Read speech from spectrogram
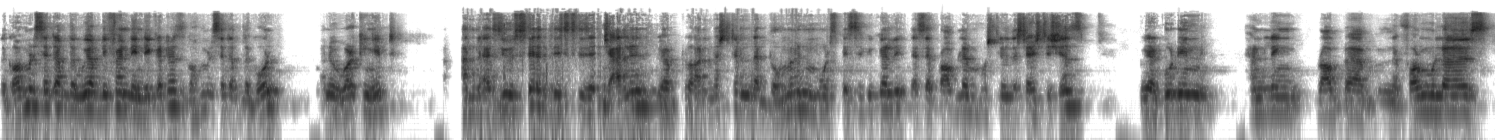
the government set up the, we have defined the indicators, government set up the goal and we're working it. And as you said, this is a challenge. We have to understand the domain more specifically. There's a problem mostly with the statisticians. We are good in handling prob- uh, formulas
